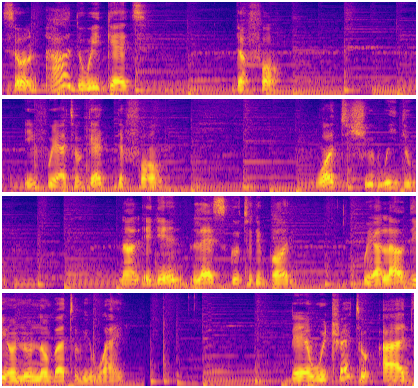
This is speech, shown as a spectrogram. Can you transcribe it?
so how do we get the 4? If we are to get the 4, what should we do? Now again, let's go to the board. We allow the unknown number to be y. Then we try to add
